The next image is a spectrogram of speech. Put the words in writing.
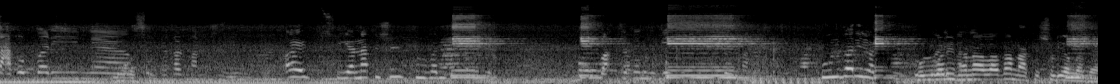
কাগজ বাড়ি মানুষ ইয়ানা বাচ্চাদের ফুলবাড়ি ফুলবাড়ি থানা আলাদা নাকেশ্বরী আলাদা।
